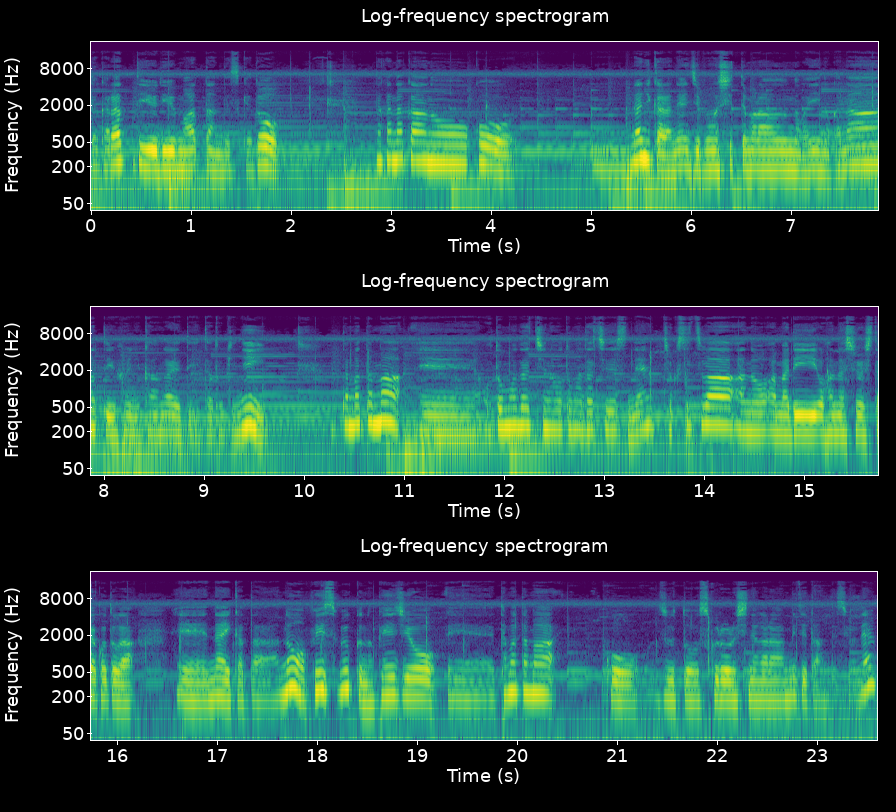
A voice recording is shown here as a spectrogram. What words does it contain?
だからっていう理由もあったんですけどなかなかあのこう何からね自分を知ってもらうのがいいのかなっていうふうに考えていた時にたまたま、えー、お友達のお友達ですね直接はあのあまりお話をしたことが、えー、ない方の Facebook のページを、えー、たまたまこうずっとスクロールしながら見てたんですよね。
